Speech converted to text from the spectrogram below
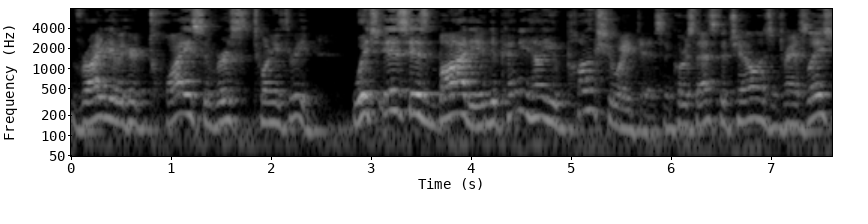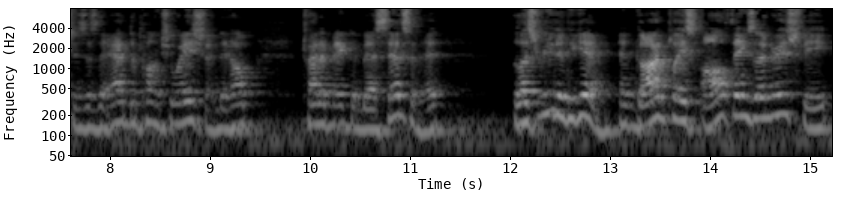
variety of it here twice in verse 23 which is his body. And depending how you punctuate this, of course that's the challenge in translations is to add the punctuation to help try to make the best sense of it. But let's read it again. And God placed all things under his feet,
